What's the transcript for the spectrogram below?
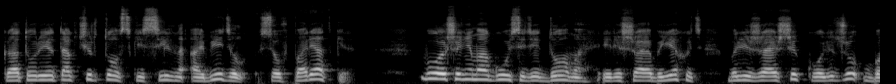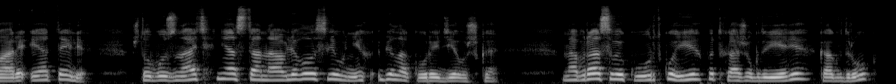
которую я так чертовски сильно обидел, все в порядке. Больше не могу сидеть дома и решаю объехать ближайшие к колледжу бары и отели, чтобы узнать, не останавливалась ли у них белокурая девушка. Набрасываю куртку и подхожу к двери, как вдруг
